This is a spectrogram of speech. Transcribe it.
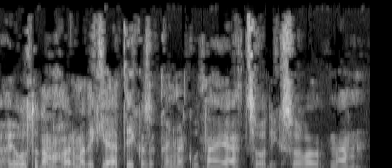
Ha jól tudom, a harmadik játék az a könyvek után játszódik, szóval nem.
